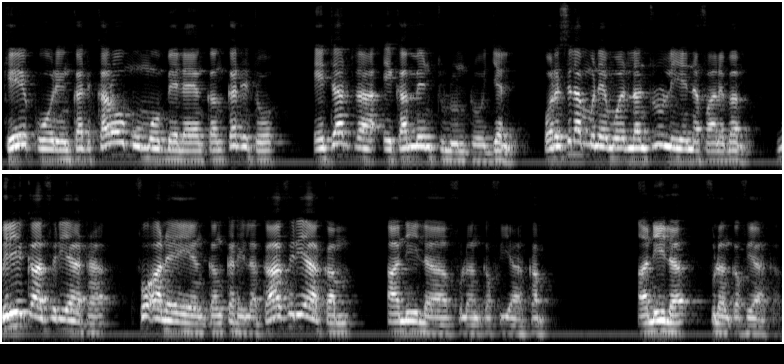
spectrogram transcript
ke korin kati karo mumo belayan kan kati to i tarta i ka meŋ tulunto jel. Wara sila mune mo lantululu ye nafa le bam. Biri kafiriyata fo ala ye yankan kati la. Kafiriya kam ani la fulankafuya kam. Ani la fulankafuya kam.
